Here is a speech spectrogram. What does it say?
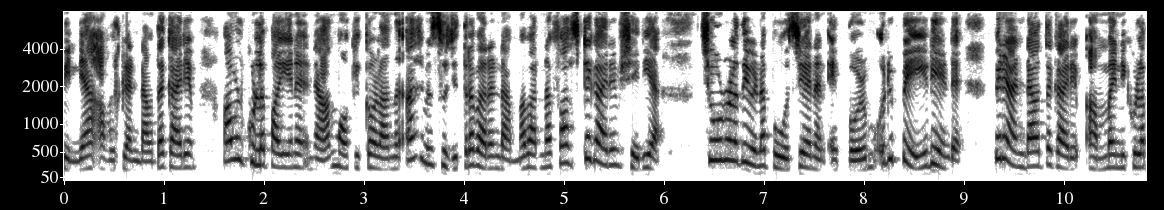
പിന്നെ അവൾക്ക് രണ്ടാമത്തെ കാര്യം അവൾക്കുള്ള പയ്യനെ ഞാൻ നോക്കിക്കോളാന്ന്. ആ സുചിത്ര പറയണ്ട അമ്മ പറഞ്ഞ ഫസ്റ്റ് കാര്യം ശരിയാ. ചൂടുള്ളത് വീണ പൂച്ചയാനാൻ എപ്പോഴും ഒരു പേടിയുണ്ട്. പിന്നെ രണ്ടാമത്തെ കാര്യം അമ്മ എനിക്കുള്ള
